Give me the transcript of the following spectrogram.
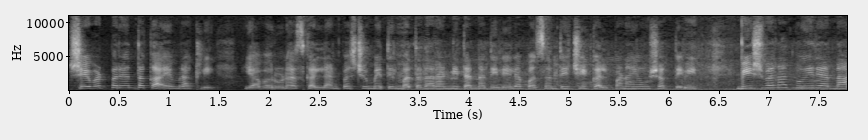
शेवटपर्यंत कायम राखली. यावरूनच कल्याण पश्चिम येथील मतदारांनी त्यांना दिलेल्या पसंतीची कल्पना येऊ शकते. विश्वनाथ भोईर यांना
